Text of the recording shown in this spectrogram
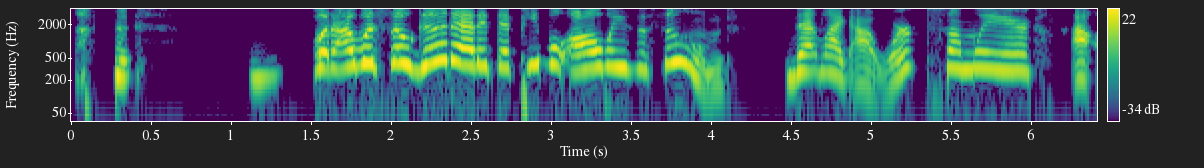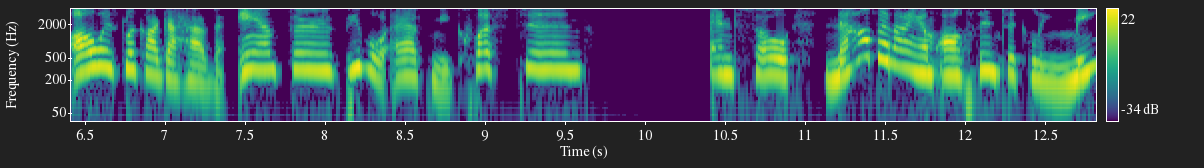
but I was so good at it that people always assumed that like I worked somewhere. I always look like I have the answers. People ask me questions. And so now that I am authentically me,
